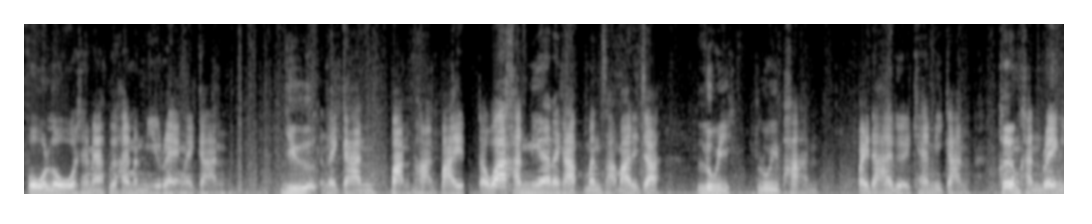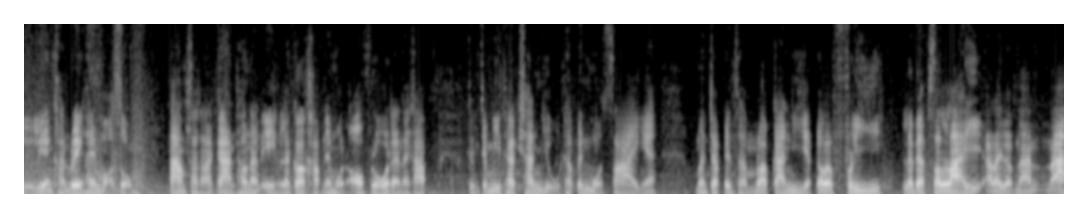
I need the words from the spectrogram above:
โฟโลใช่ไหมเพื่อให้มันมีแรงในการยื้อในการปั่นผ่านไป แต่ว่าคันนี้นะครับมันสามารถที่จะ ลุยลุยผ่านไปได้เลย แค่มีการเพิ่มคันเร่งหรือเลี้ยงคันเร่งให้เหมาะสม ตามสถานการณ์เท่านั้นเอง แล้วก็ขับในโหมดออฟโรดนะครับถึงจะมี traction อยู่ถ้าเป็นโหมดทรายเงี้ยมันจะเป็นสำหรับการเหยียบแล้วแบบฟรี และแบบสไลด์อะไรแบบนั้นนะ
